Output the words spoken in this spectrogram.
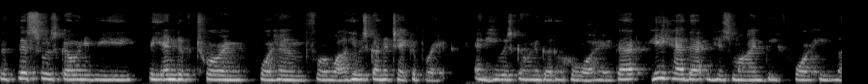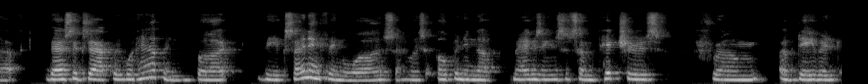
that this was going to be the end of touring for him for a while. He was going to take a break and he was going to go to Hawaii. That he had that in his mind before he left. That's exactly what happened. But the exciting thing was I was opening up magazines and some pictures from of David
